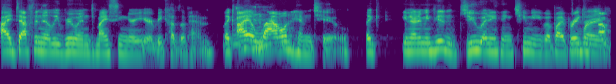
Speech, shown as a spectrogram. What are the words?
I definitely ruined my senior year because of him. Like I Mhm. allowed him to. Like you know what I mean? He didn't do anything to me, but by breaking Right. up,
